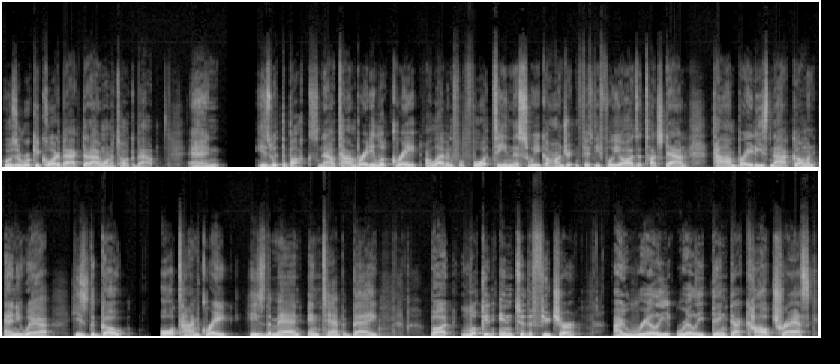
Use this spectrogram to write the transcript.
who's a rookie quarterback that I want to talk about, and he's with the Bucks. Now, Tom Brady looked great, 11 for 14 this week, 154 yards, a touchdown. Tom Brady's not going anywhere. He's the GOAT, all-time great. He's the man in Tampa Bay. But looking into the future, I really, really think that Kyle Trask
